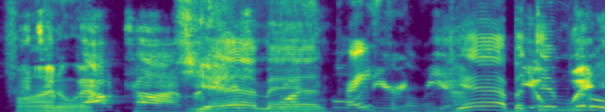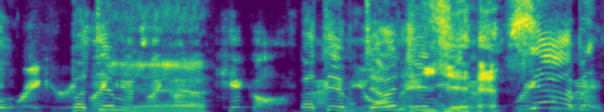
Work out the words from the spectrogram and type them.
Finally, it's about time. Let yeah, man. yeah, but them little, breaker. but like, them, like a kickoff. But them the dungeons, yes. yeah, but,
